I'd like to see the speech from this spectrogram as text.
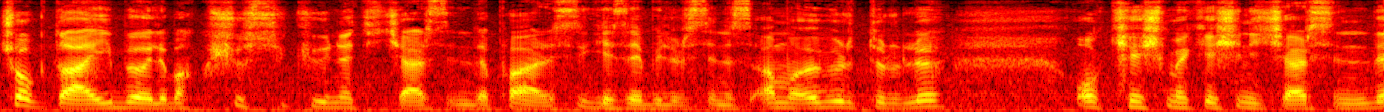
çok daha iyi böyle bak şu sükunet içerisinde Paris'i gezebilirsiniz. Ama öbür türlü o keşmekeşin içerisinde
